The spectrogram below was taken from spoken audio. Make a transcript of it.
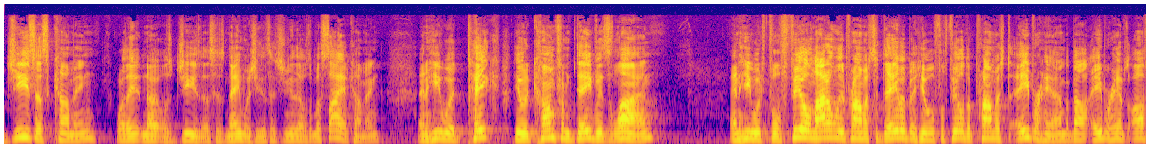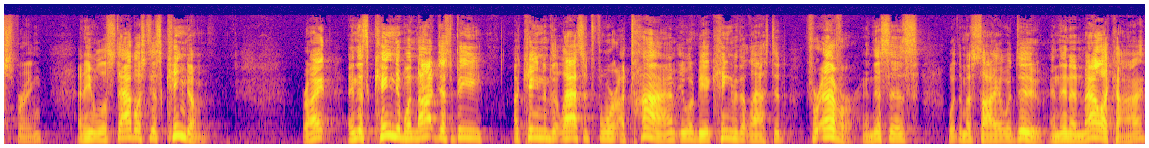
Jesus coming. Well, they didn't know it was Jesus. His name was Jesus. They knew there was a Messiah coming. And he would take, he would come from David's line, and he would fulfill not only the promise to David, but he will fulfill the promise to Abraham about Abraham's offspring. And he will establish this kingdom, right? And this kingdom would not just be a kingdom that lasted for a time, it would be a kingdom that lasted forever. And this is what the Messiah would do. And then in Malachi,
